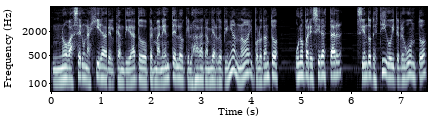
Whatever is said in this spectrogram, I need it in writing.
no va a ser una gira del candidato permanente lo que los haga cambiar de opinión, ¿no? Y por lo tanto, uno pareciera estar siendo testigo, y te pregunto,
